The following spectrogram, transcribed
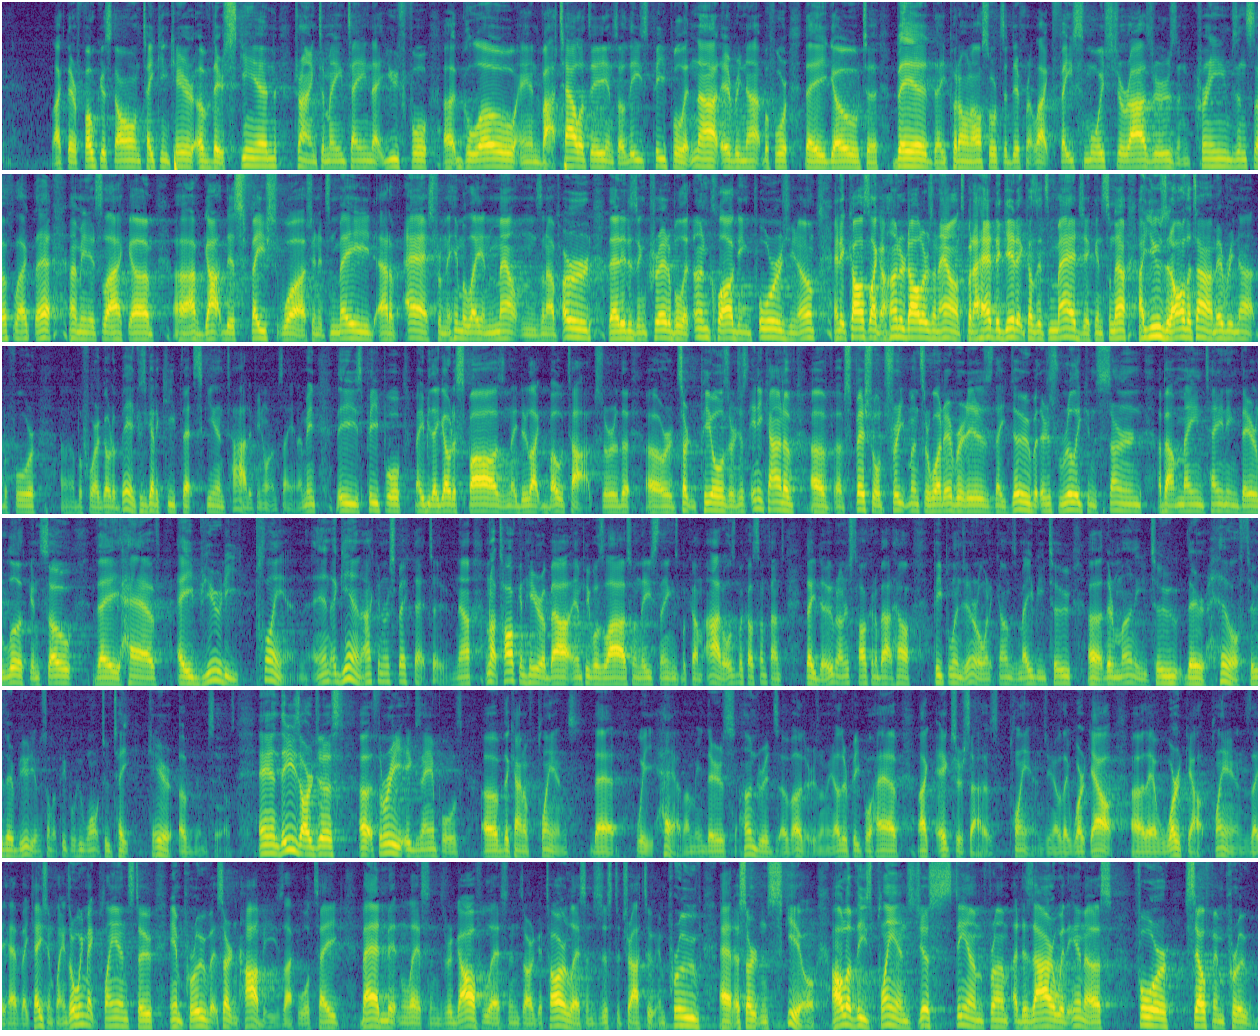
Like they're focused on taking care of their skin, trying to maintain that youthful uh, glow and vitality. And so these people at night, every night before they go to bed, they put on all sorts of different like face moisturizers and creams and stuff like that. I mean, it's like um, uh, I've got this face wash and it's made out of ash from the Himalayan mountains. And I've heard that it is incredible at unclogging pores, you know, and it costs like $100 an ounce, but I had to get it because it's magic. And so now I use it all the time, every night before, uh, before I go to bed, because you got to keep that skin tight, if you know what I'm saying. I mean, these people, maybe they go to spas and they do like Botox or, the, uh, or certain pills or just any kind of, of, of special treatments or whatever it is they do, but they're just really concerned about maintaining their look. And so they have a beauty plan. And again, I can respect that too. Now, I'm not talking here about in people's lives when these things become idols, because sometimes they do, but I'm just talking about how people in general, when it comes maybe to uh, their money, to their health, to their beauty, some of the people who want to take care of themselves. And these are just uh, three examples of the kind of plans that we have. I mean, there's hundreds of others. I mean, other people have like exercise plans. You know, they work out, uh, they have workout plans, they have vacation plans, or we make plans to improve at certain hobbies. Like we'll take badminton lessons or golf lessons or guitar lessons just to try to improve at a certain skill. All of these plans just stem from a desire within us for self improvement.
